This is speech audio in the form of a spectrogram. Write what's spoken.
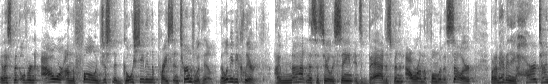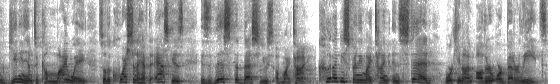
and I spent over an hour on the phone just negotiating the price and terms with him. Now, let me be clear I'm not necessarily saying it's bad to spend an hour on the phone with a seller, but I'm having a hard time getting him to come my way. So the question I have to ask is Is this the best use of my time? Could I be spending my time instead working on other or better leads?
